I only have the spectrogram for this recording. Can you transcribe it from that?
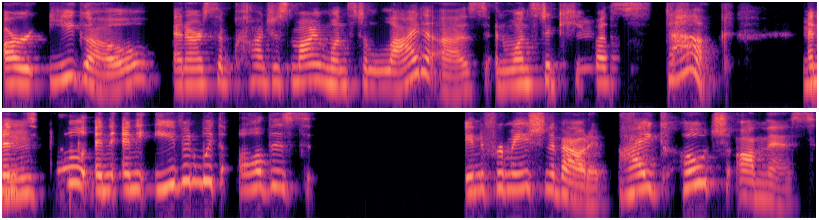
our ego and our subconscious mind wants to lie to us and wants to keep mm-hmm. us stuck. And mm-hmm. until and and even with all this information about it, I coach on this.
